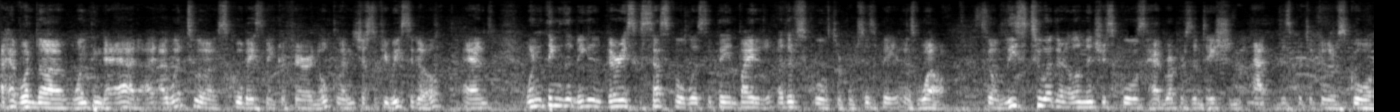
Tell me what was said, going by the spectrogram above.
I have one uh, one thing to add. I, I went to a school-based maker fair in Oakland just a few weeks ago, and one thing that made it very successful was that they invited other schools to participate as well. So at least two other elementary schools had representation at this particular school.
